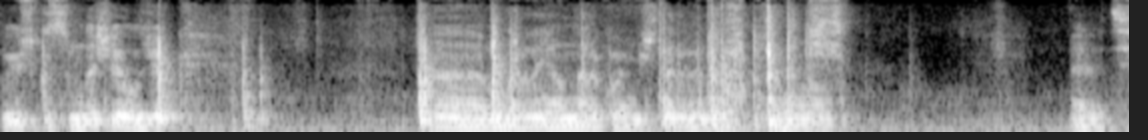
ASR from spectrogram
bu üst kısımda şey olacak. Ha, bunları da yanlara koymuşlar böyle. Tamam. Evet.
